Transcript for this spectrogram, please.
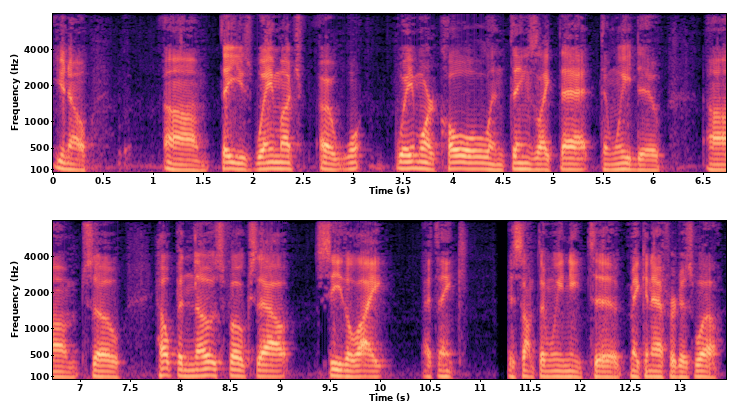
you know. Um, they use way much uh, w- way more coal and things like that than we do. Um, so helping those folks out see the light, I think, is something we need to make an effort as well.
